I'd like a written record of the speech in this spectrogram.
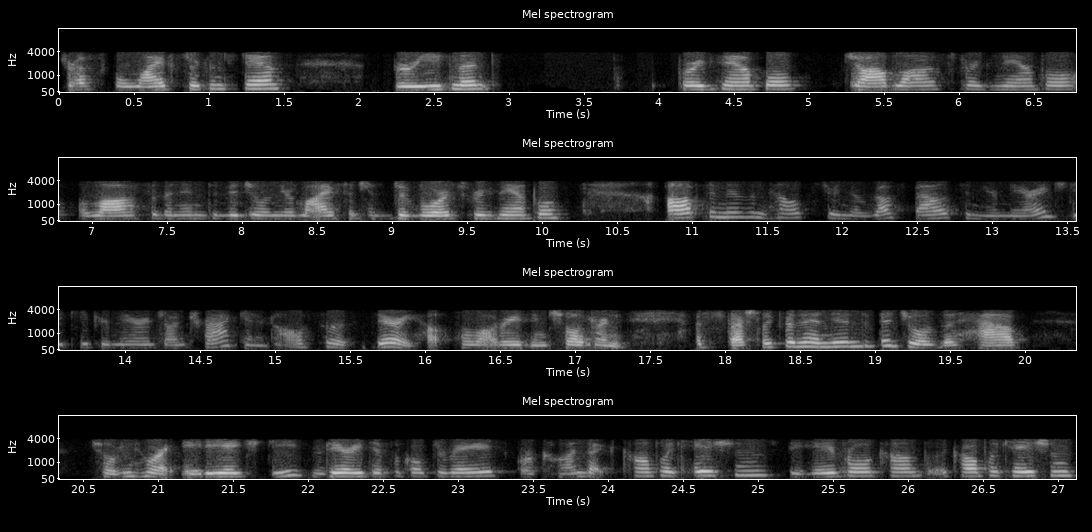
stressful life circumstance, bereavement, for example, job loss, for example, a loss of an individual in your life, such as divorce, for example. Optimism helps during the rough bouts in your marriage to keep your marriage on track, and it also is very helpful while raising children, especially for the individuals that have children who are ADHD, very difficult to raise, or conduct complications, behavioral complications,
